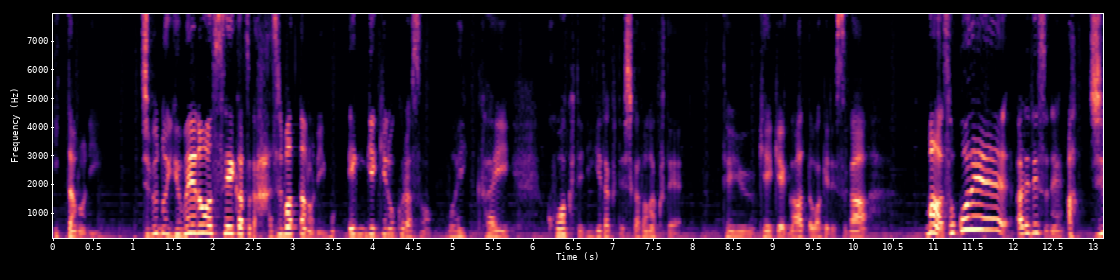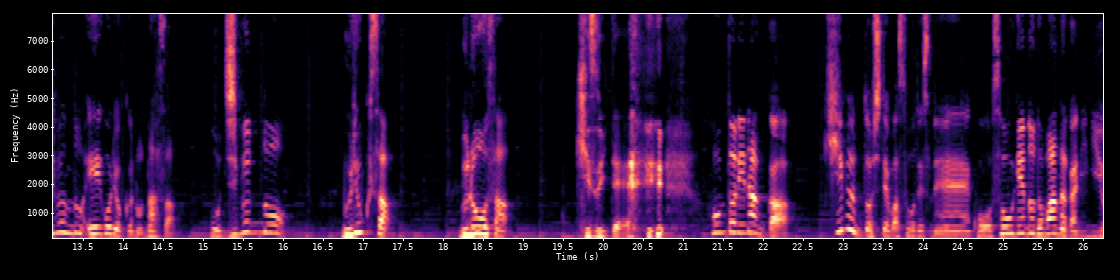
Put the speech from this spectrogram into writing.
行ったのに、自分の夢の生活が始まったのに、もう演劇のクラスは毎回怖くて逃げたくて仕方なくてっていう経験があったわけですが、まあそこで、あれですね、あ、自分の英語力のなさ、もう自分の無力さ、無能さ、気づいて、本当になんか、気分としてはそうですね、こう草原のど真ん中にに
